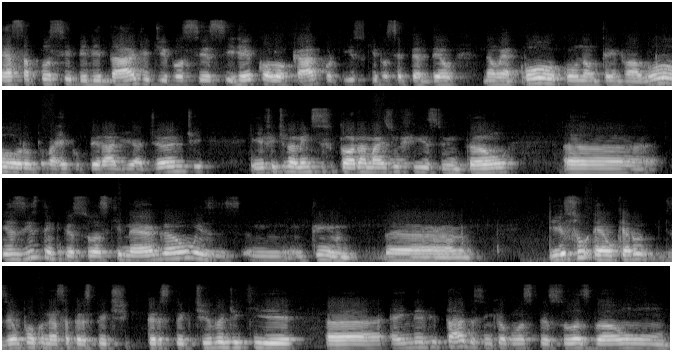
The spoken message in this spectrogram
essa possibilidade de você se recolocar, porque isso que você perdeu não é pouco, ou não tem valor, ou tu vai recuperar ali adiante, e efetivamente isso torna mais difícil. Então, uh, existem pessoas que negam, enfim, uh, isso eu quero dizer um pouco nessa perspectiva de que uh, é inevitável assim que algumas pessoas vão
